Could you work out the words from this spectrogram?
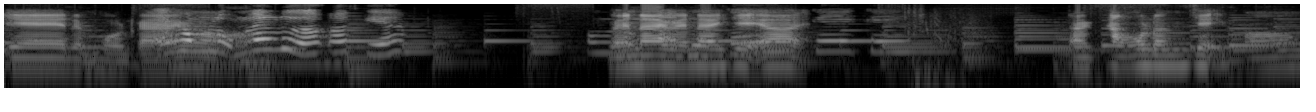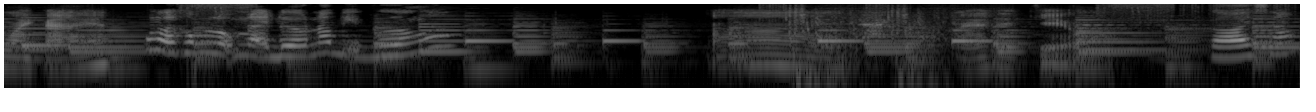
Che được một cái Em không lụng lên được ơ kìa. Không Bên lại bên đây chị ơi. cái, cái, đằng sau lưng chị có mấy cái Tức là không lụng lại được nó bị vướng á. À, thế thì chịu. Rồi xong.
